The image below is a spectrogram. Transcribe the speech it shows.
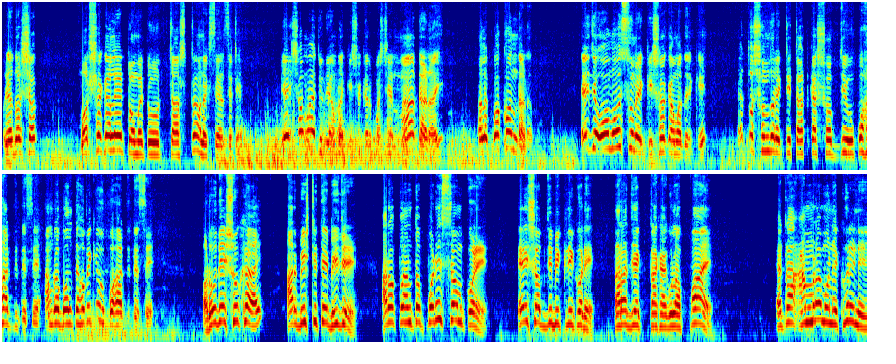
প্রিয় দর্শক, বর্ষাকালে টমেটো চাষটা অনেক সেন্সিটিভ এই সময় যদি আমরা কৃষকের পাশে না দাঁড়াই, তাহলে কখন দাঁড়াবো? এই যে অমৌসুমে কৃষক আমাদেরকে এত সুন্দর একটি টাটকা সবজি উপহার দিতেছে। আমরা বলতে হবে কি উপহার দিতেছে? রোদে শুকায় আর বৃষ্টিতে ভিজে আরও ক্লান্ত পরিশ্রম করে এই সবজি বিক্রি করে তারা যে টাকাগুলো পায়, এটা আমরা মনে করি নেই।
